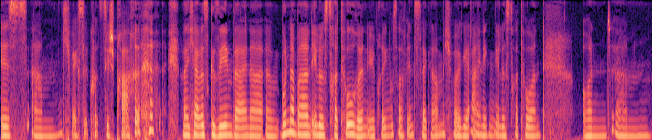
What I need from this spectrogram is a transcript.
ist, ähm, ich wechsle kurz die Sprache, weil ich habe es gesehen bei einer ähm, wunderbaren Illustratorin übrigens auf Instagram. Ich folge einigen Illustratoren und ähm,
